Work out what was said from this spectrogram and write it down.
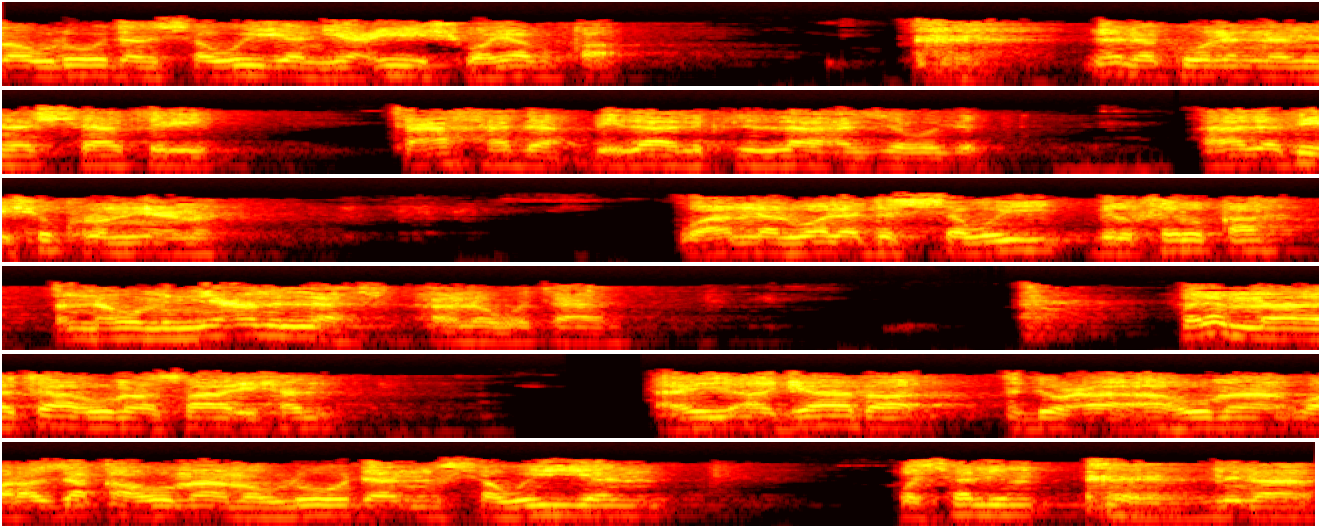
مولودا سويا يعيش ويبقى لنكونن من الشاكرين. تعهد بذلك لله عز وجل. هذا فيه شكر النعمة وأن الولد السوي بالخلقة أنه من نعم الله سبحانه وتعالى. فلما أتاهما صالحا أي أجاب دعاءهما ورزقهما مولودا سويا وسلم من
